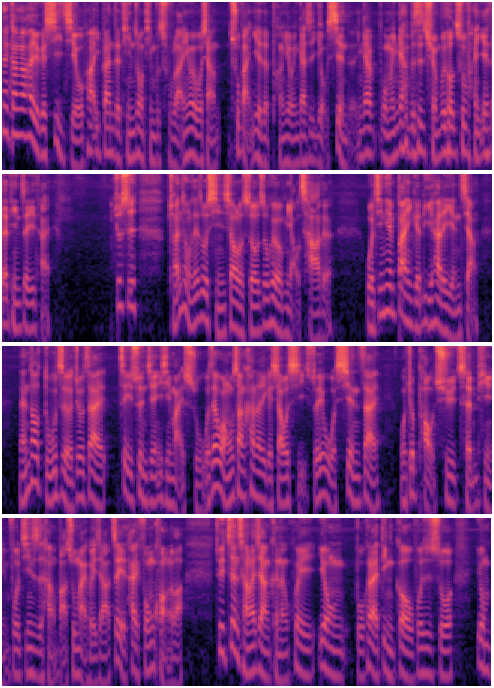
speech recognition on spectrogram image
那刚刚还有一个细节，我怕一般的听众听不出来，因为我想出版业的朋友应该是有限的，应该我们应该不是全部都出版业在听这一台。就是传统在做行销的时候是会有秒差的。我今天办一个厉害的演讲，难道读者就在这一瞬间一起买书？我在网络上看到一个消息，所以我现在我就跑去诚品或金石行把书买回家，这也太疯狂了吧！所以正常来讲，可能会用博客来订购，或是说用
